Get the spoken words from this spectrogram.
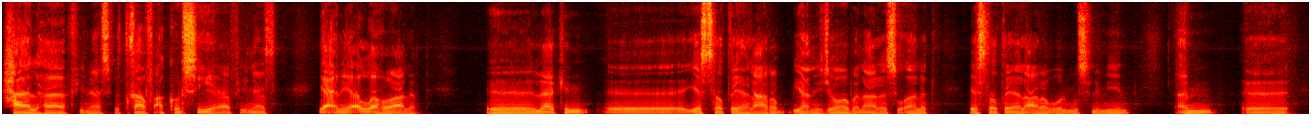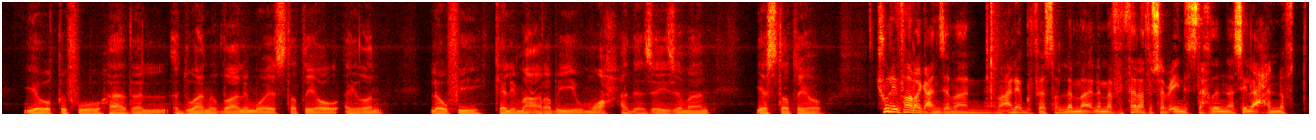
حالها في ناس بتخاف على كرسيها في ناس يعني الله أعلم. آه، لكن آه، يستطيع العرب يعني جوابا على سؤالك يستطيع العرب والمسلمين أن آه، يوقفوا هذا العدوان الظالم ويستطيعوا أيضا لو في كلمة عربية وموحدة زي زمان يستطيعوا شو اللي فرق عن زمان معالي أبو فيصل لما لما في ال 73 استخدمنا سلاح النفط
